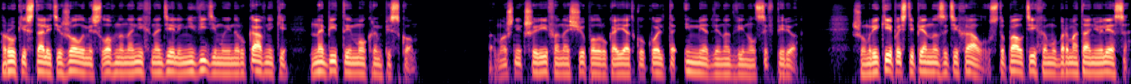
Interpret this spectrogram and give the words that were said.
Руки стали тяжелыми, словно на них надели невидимые нарукавники, набитые мокрым песком. Помощник шерифа нащупал рукоятку кольта и медленно двинулся вперед. Шум реки постепенно затихал, уступал тихому бормотанию леса.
